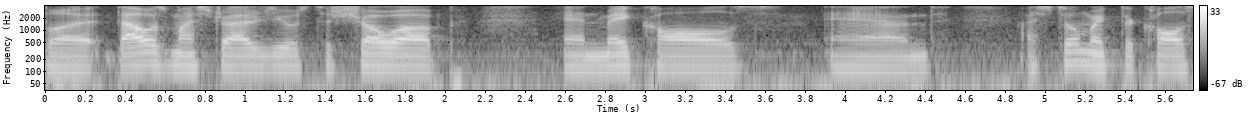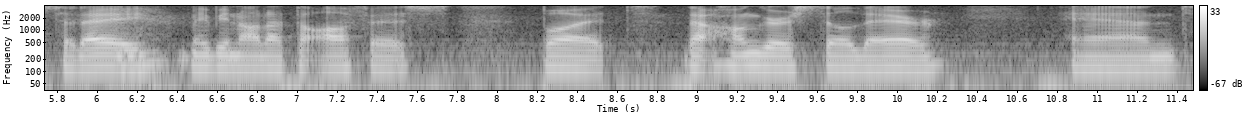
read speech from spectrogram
But that was my strategy was to show up and make calls. And I still make the calls today, maybe not at the office, but that hunger is still there. And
